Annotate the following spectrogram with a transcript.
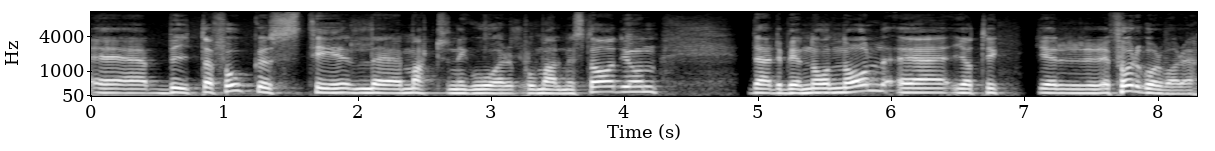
eh, byta fokus till eh, matchen igår på Malmö stadion. Där det blev 0-0. Eh, jag tycker, förrgår var det.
